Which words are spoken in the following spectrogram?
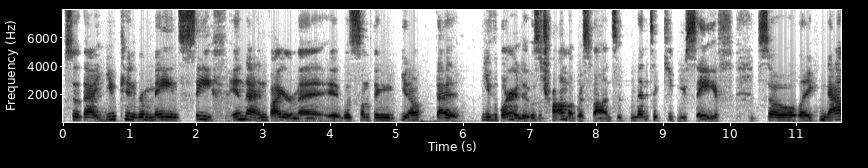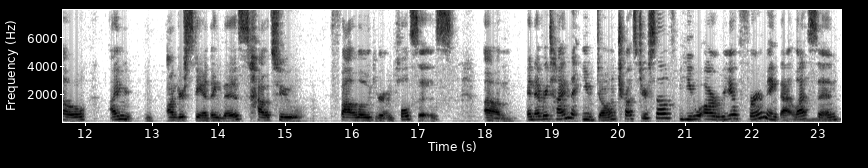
so that you can remain safe in that environment it was something you know that you've learned it was a trauma response it meant to keep you safe. So like now i'm understanding this how to follow your impulses. Um, and every time that you don't trust yourself you are reaffirming that lesson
